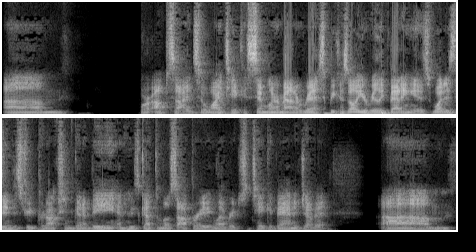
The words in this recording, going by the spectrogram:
um, or upside. So why take a similar amount of risk? Because all you're really betting is what is industry production going to be, and who's got the most operating leverage to take advantage of it. Um,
